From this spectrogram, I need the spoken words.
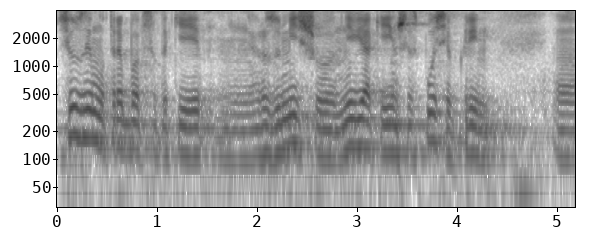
Цю зиму треба все-таки розуміти, що ні в який інший спосіб, крім е,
